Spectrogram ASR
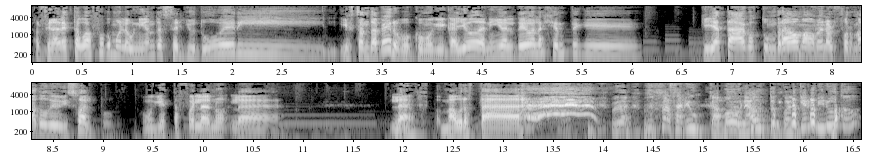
Al final esta weá fue como la unión de ser youtuber y, y stand-upero, pues como que cayó de anillo al dedo a la gente que, que ya estaba acostumbrado más o menos al formato audiovisual, pues. Como que esta fue la, la, La, Mauro está. Va a salir un capó de un auto en cualquier minuto.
